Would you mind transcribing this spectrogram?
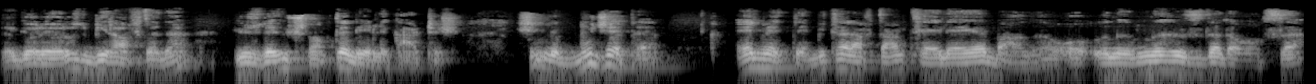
görüyoruz. Bir haftada %3.1'lik artış. Şimdi bu cephe elbette bir taraftan TL'ye bağlı o ılımlı hızda da olsa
